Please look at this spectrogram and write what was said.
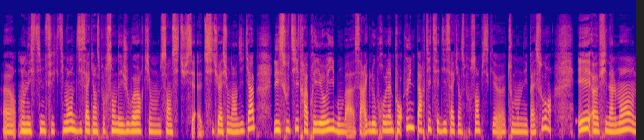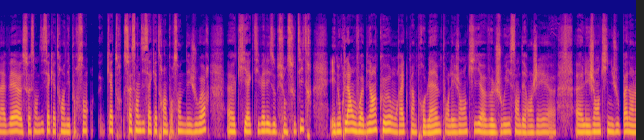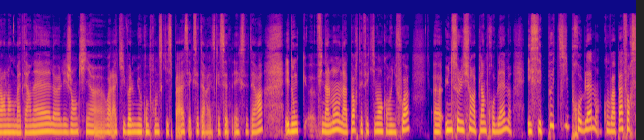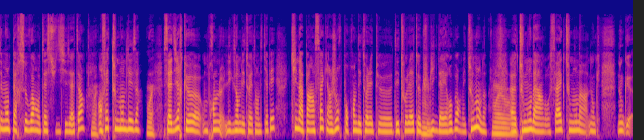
on estime effectivement 10 à 15% des joueurs qui ont c'est en situ- situation de handicap les sous-titres a priori bon bah ça règle le problème pour une partie de ces 10 à 15% puisque euh, tout le monde n'est pas sourd et euh, finalement on avait euh, 70 à 90 4, 70 à 80% des joueurs euh, qui activaient les options de sous-titres et donc là, on voit bien qu'on règle plein de problèmes pour les gens qui euh, veulent jouer sans déranger, euh, euh, les gens qui ne jouent pas dans leur langue maternelle, euh, les gens qui euh, voilà qui veulent mieux comprendre ce qui se passe, etc., etc. Et donc euh, finalement, on apporte effectivement encore une fois euh, une solution à plein de problèmes. Et ces petits problèmes qu'on va pas forcément percevoir en test utilisateur, Ouais. en fait, tout le monde les a. Ouais. C'est-à-dire que euh, on prend le- l'exemple des toilettes handicapées. Qui n'a pas un sac un jour pour prendre des toilettes euh, des toilettes Mm. publiques d'aéroport? Mais tout le monde. Ouais. Euh, tout le monde a un gros sac, tout le monde a un... donc donc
